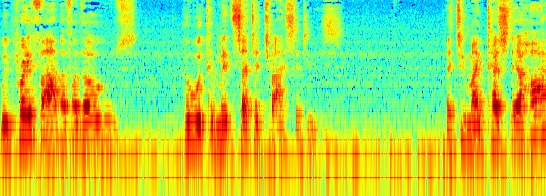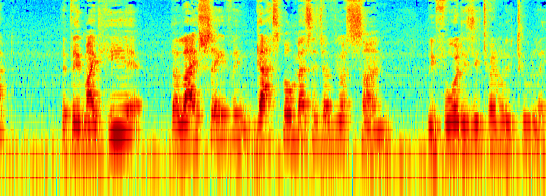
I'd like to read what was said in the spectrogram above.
We pray, Father, for those who would commit such atrocities, that you might touch their heart, that they might hear the life saving gospel message of your Son before it is eternally too late.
